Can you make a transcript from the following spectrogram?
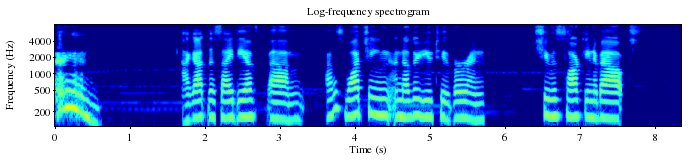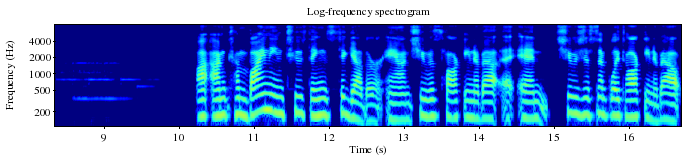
I got this idea. Of, um, I was watching another YouTuber, and she was talking about I'm combining two things together, and she was talking about, and she was just simply talking about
